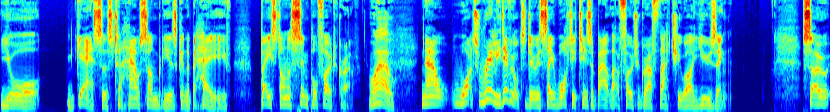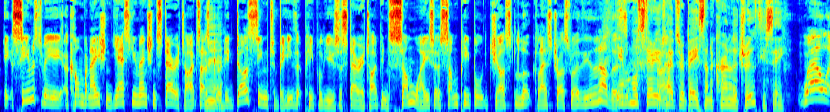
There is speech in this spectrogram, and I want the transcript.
your guess as to how somebody is going to behave based on a simple photograph. Wow. Now, what's really difficult to do is say what it is about that photograph that you are using. So it seems to be a combination. Yes, you mentioned stereotypes. That's Yeah. good. It does seem to be that people use a stereotype in some way. So some people just look less trustworthy than others. Yeah, but most stereotypes are based on a kernel of truth. You see. Well,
